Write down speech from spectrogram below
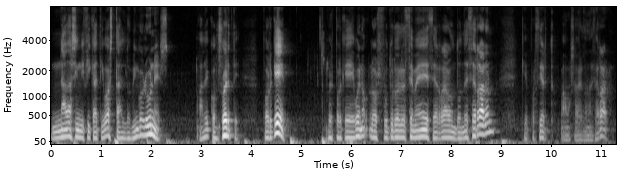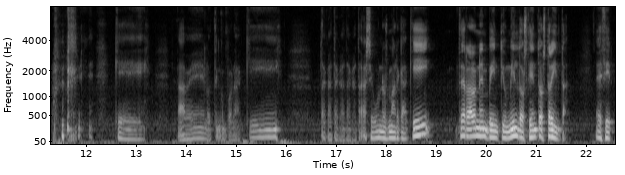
nada significativo hasta el domingo lunes, ¿vale? Con suerte. ¿Por qué? Pues porque, bueno, los futuros del CME cerraron donde cerraron, que por cierto, vamos a ver dónde cerraron. que, a ver, lo tengo por aquí, taca, taca, taca, taca, según nos marca aquí, cerraron en 21.230, es decir,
